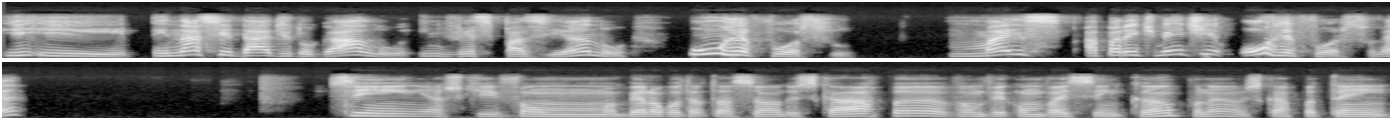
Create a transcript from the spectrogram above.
E, e, e na cidade do Galo, em Vespasiano, um reforço, mas aparentemente o reforço, né? Sim, acho que foi uma bela contratação do Scarpa. Vamos ver como vai ser em campo, né? O Scarpa tem.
